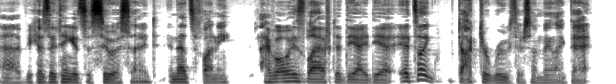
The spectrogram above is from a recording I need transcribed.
uh, because they think it's a suicide, and that's funny. I've always laughed at the idea. It's like Dr. Ruth or something like that.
